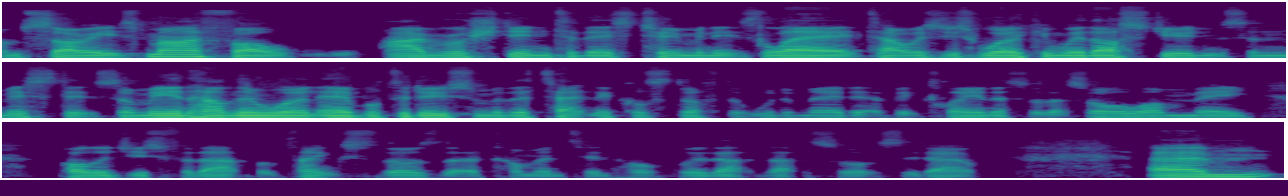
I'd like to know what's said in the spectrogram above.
I'm sorry, it's my fault. I rushed into this two minutes late. I was just working with our students and missed it. So me and Hannah weren't able to do some of the technical stuff that would have made it a bit cleaner. So that's all on me. Apologies for that. But thanks to those that are commenting. Hopefully that that sorts it out. Um,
